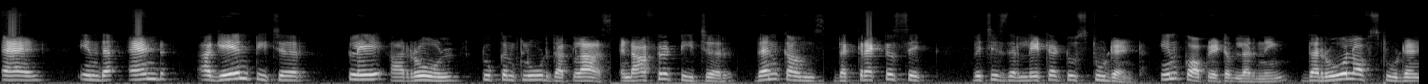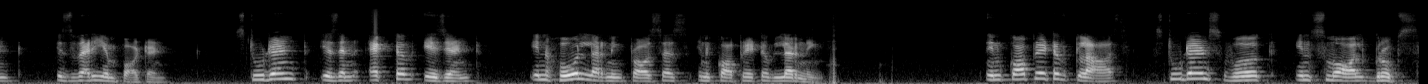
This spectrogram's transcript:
And in the end, again teacher play a role to conclude the class. And after teacher, then comes the characteristic which is related to student. In cooperative learning, the role of student is very important Student is an active agent in whole learning process in cooperative learning. In cooperative class, students work in small groups.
